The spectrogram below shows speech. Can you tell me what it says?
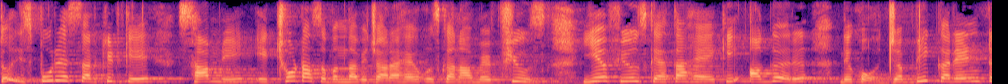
तो इस पूरे सर्किट के सामने एक छोटा सा बंदा बेचारा है, उसका नाम है फ्यूज़ ये फ्यूज़ कहता है कि अगर, देखो, जब भी करंट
